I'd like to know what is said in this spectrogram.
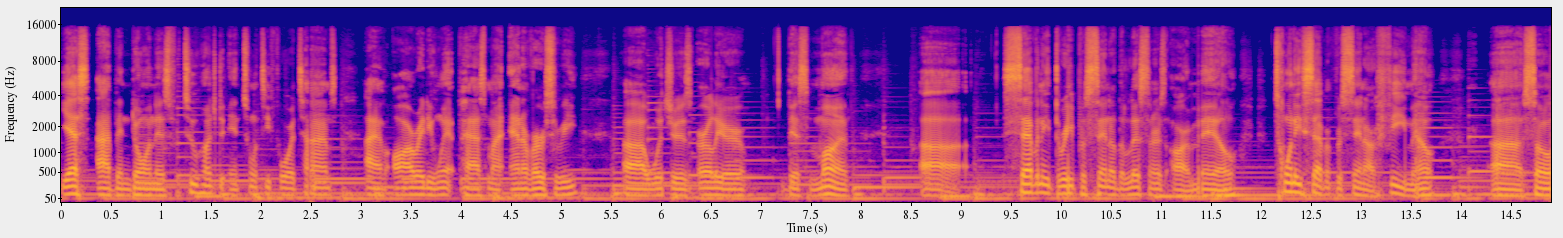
Yes, I've been doing this for 224 times. I have already went past my anniversary, uh, which is earlier this month. Uh, 73% of the listeners are male, 27% are female. Uh, so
